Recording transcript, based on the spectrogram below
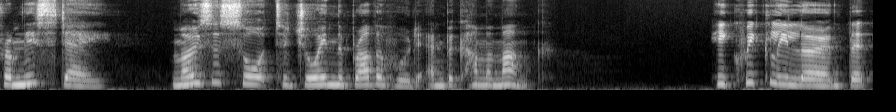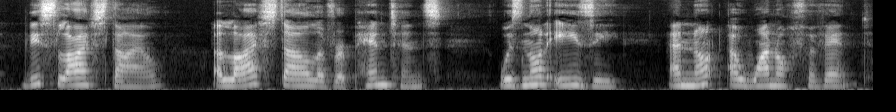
From this day, Moses sought to join the brotherhood and become a monk. He quickly learned that this lifestyle, a lifestyle of repentance, was not easy and not a one off event.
